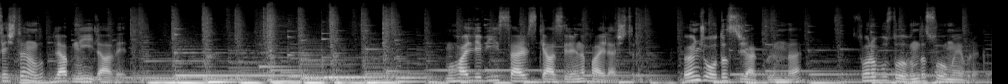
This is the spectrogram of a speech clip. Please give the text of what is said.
Ateşten alıp labneyi ilave edin. Muhallebiyi servis kaselerine paylaştırın. Önce oda sıcaklığında, sonra buzdolabında soğumaya bırakın.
